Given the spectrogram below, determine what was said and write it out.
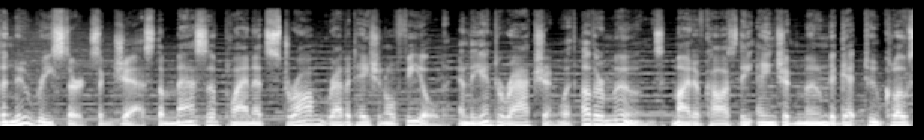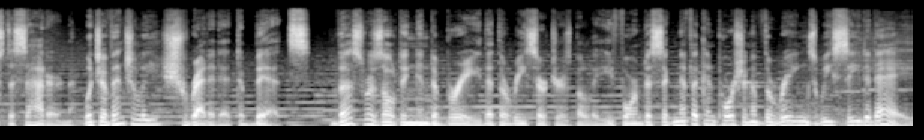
The new research suggests the massive planet's strong gravitational field and the interaction with other moons might have caused the ancient moon to get too close to Saturn, which eventually shredded it to bits, thus resulting in debris that the researchers believe formed a significant portion of the rings we see today.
